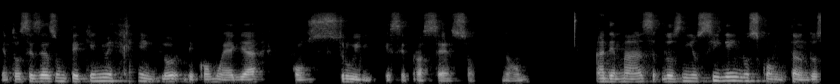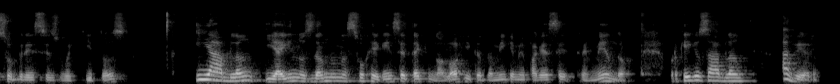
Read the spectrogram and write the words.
Entonces es un pequeño ejemplo de cómo ella construye ese proceso, ¿no? Además, los niños siguen nos contando sobre esos huequitos y hablan, y ahí nos dan una sugerencia tecnológica también que me parece tremendo, porque ellos hablan, a ver,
